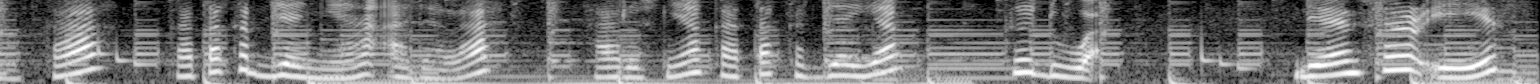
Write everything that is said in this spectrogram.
Maka kata kerjanya adalah harusnya kata kerja yang kedua. The answer is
